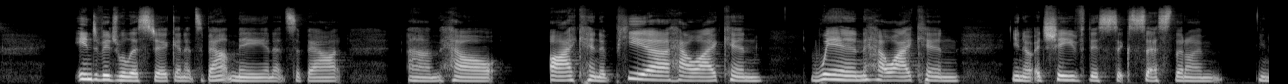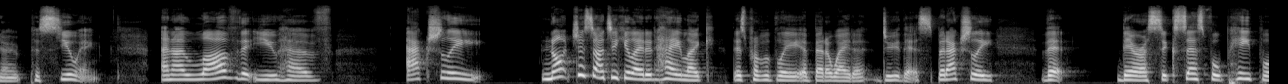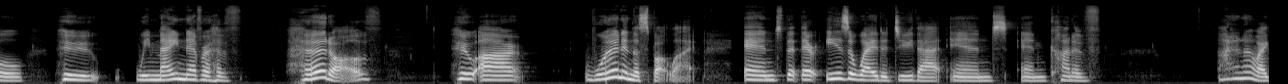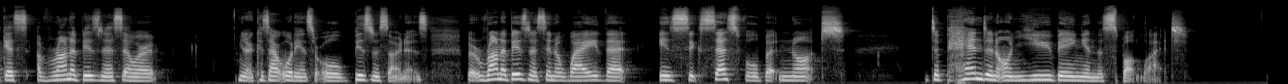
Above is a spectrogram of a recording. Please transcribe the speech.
individualistic and it's about me and it's about um, how I can appear, how I can win, how I can, you know, achieve this success that I'm, you know, pursuing. And I love that you have actually not just articulated, hey, like, there's probably a better way to do this. But actually, that there are successful people who we may never have heard of who are weren't in the spotlight and that there is a way to do that and and kind of I don't know, I guess uh, run a business or you know, because our audience are all business owners, but run a business in a way that is successful but not dependent on you being in the spotlight.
